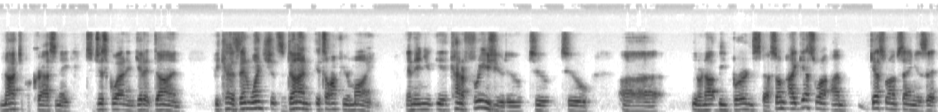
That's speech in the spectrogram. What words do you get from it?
not to procrastinate, to just go out and get it done because then once it's done, it's off your mind, and then you it kind of frees you to to to uh, you know not be burdened stuff. So I'm, i guess what I'm guess what I'm saying is that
